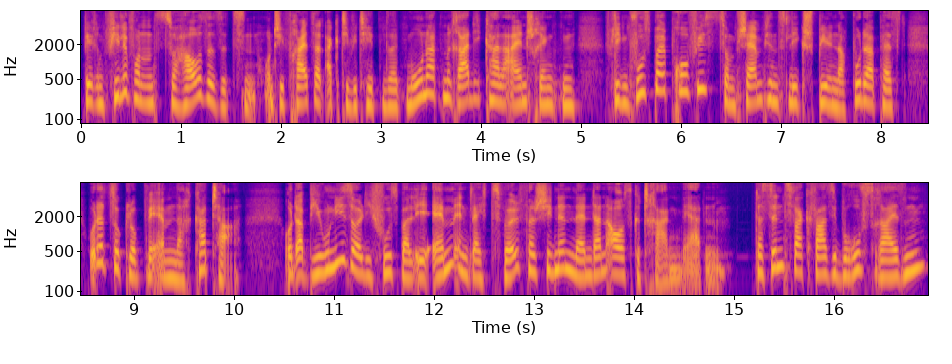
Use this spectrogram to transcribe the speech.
Während viele von uns zu Hause sitzen und die Freizeitaktivitäten seit Monaten radikal einschränken, fliegen Fußballprofis zum Champions League Spielen nach Budapest oder zur Club WM nach Katar. Und ab Juni soll die Fußball-EM in gleich zwölf verschiedenen Ländern ausgetragen werden. Das sind zwar quasi Berufsreisen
